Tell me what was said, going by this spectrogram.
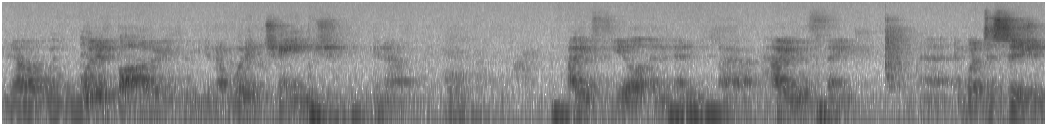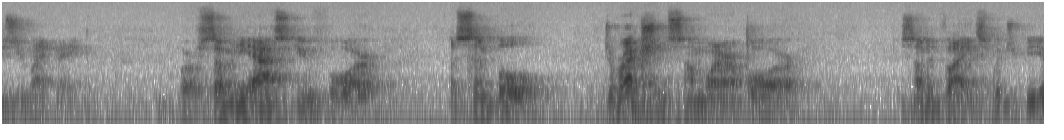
You know, would, would it bother you? You know, would it change, you know, how you feel and, and uh, how you think, uh, and what decisions you might make? Or if somebody asked you for a simple direction somewhere or some advice, would you be,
